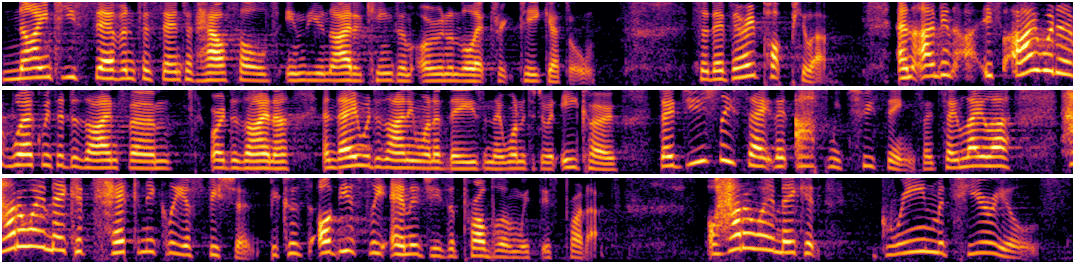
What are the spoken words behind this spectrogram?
97% of households in the United Kingdom own an electric tea kettle. So they're very popular. And I mean, if I were to work with a design firm or a designer and they were designing one of these and they wanted to do an eco, they'd usually say, they'd ask me two things. They'd say, Leyla, how do I make it technically efficient? Because obviously energy is a problem with this product. Or how do I make it green materials?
